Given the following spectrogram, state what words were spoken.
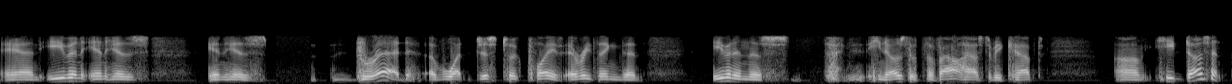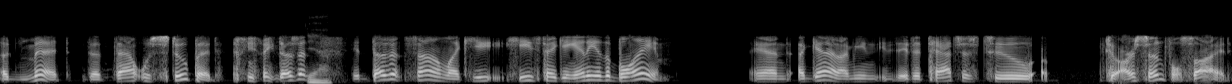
and even in his in his dread of what just took place everything that even in this he knows that the vow has to be kept um, he doesn't admit that that was stupid. he doesn't. Yeah. It doesn't sound like he he's taking any of the blame. And again, I mean, it, it attaches to to our sinful side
